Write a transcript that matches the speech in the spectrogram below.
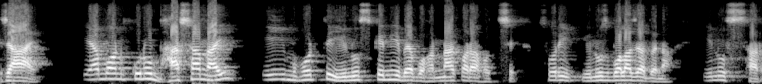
যায়। এমন কোনো ভাষা নাই এই মুহূর্তে ইউনুসকে নিয়ে ব্যবহার না করা হচ্ছে। সরি ইউনুস বলা যাবে না ইনুস স্যার।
